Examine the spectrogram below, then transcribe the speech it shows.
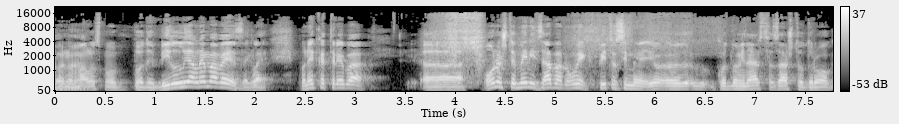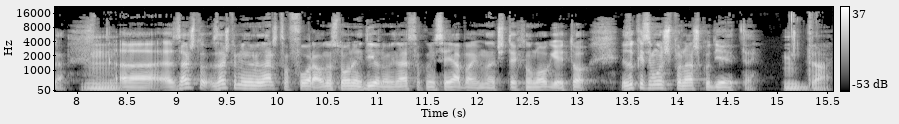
Ono, malo smo podebilili, ali nema veze. Gle, ponekad treba Uh, ono što je meni zabavno uvijek, pitao si me uh, kod novinarstva zašto droga. Mm. Uh, zašto, zašto mi je novinarstvo fora, odnosno onaj dio novinarstva kojim se ja bavim, znači tehnologija i to. Zato kad se možeš ponašati kod dijete. Da.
